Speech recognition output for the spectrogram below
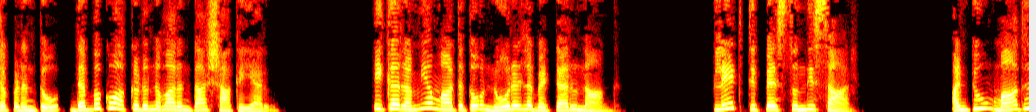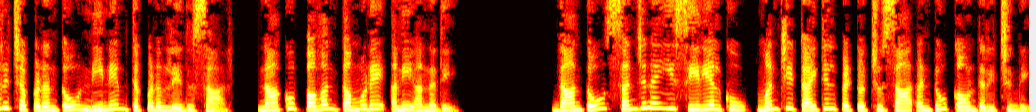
చెప్పడంతో దెబ్బకు అక్కడున్నవారంతా షాకయ్యారు. ఇక రమ్య మాటతో నోరెళ్ళబెట్టారు నాగ్. ప్లేట్ తిప్పేస్తుంది సార్. అంటూ మాధురి చెప్పడంతో నేనేం తిప్పడం లేదు సార్. నాకు పవన్ తమ్ముడే అని అన్నది. దాంతో సంజన ఈ సీరియల్కు మంచి టైటిల్ పెట్టొచ్చు సార్ అంటూ కౌంటరిచ్చింది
